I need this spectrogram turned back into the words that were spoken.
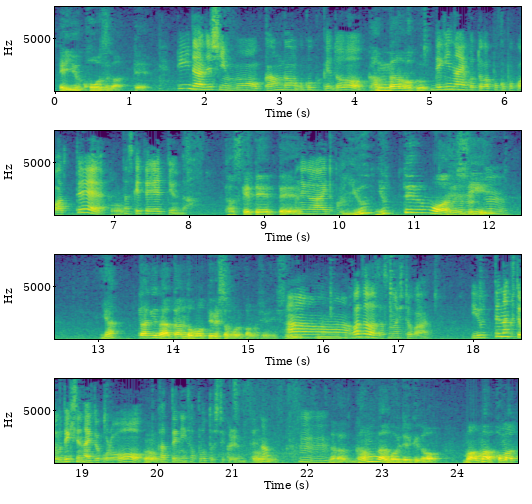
っていう構図があってリーダー自身もガンガン動くけどガンガン動く。できないことがポコポコあってうん。助けてって言うんだ。助けてって。お願いとか。言う言ってるもんあるし、うんやってあげなあかんと思ってる人もおるかもしれんし。ああわざわざその人が言ってなくてもできてないところうん。を勝手にサポートしてくれるみたいな。ううんうん。だからガンガン動いてるけどまあまあ困っ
